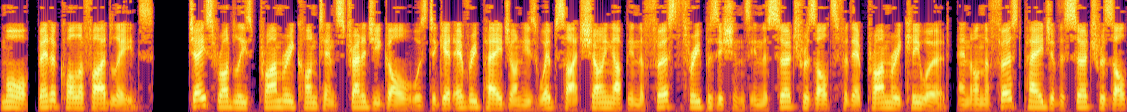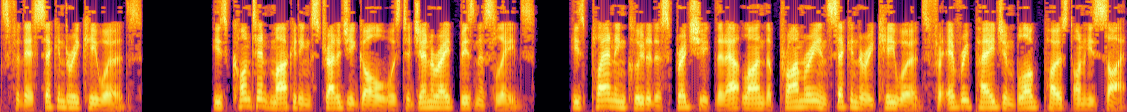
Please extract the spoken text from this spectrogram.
More, better qualified leads. Jace Rodley's primary content strategy goal was to get every page on his website showing up in the first three positions in the search results for their primary keyword, and on the first page of the search results for their secondary keywords. His content marketing strategy goal was to generate business leads. His plan included a spreadsheet that outlined the primary and secondary keywords for every page and blog post on his site.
